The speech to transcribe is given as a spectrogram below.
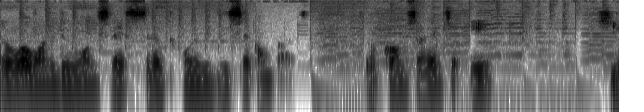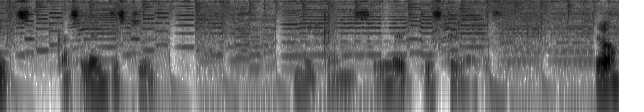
So what we want to do, we want to select, select only this second part. So come select your A, shift, you can select these two. and you can select this three so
